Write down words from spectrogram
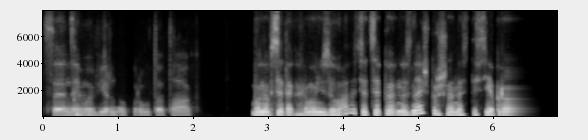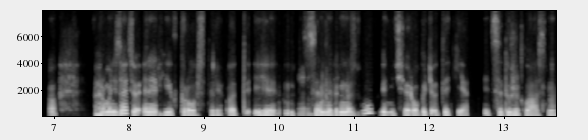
це Ага. неймовірно круто, так. Воно все так гармонізувалося. Це, певно, знаєш про що, Анастасія? Про гармонізацію енергії в просторі. От і це, Мгм. навірно, звук, він ще робить отаке. І це дуже класно.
